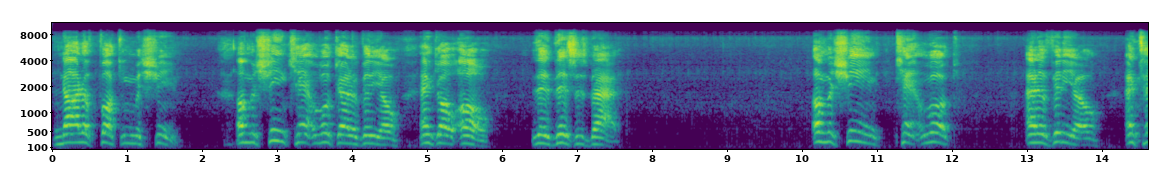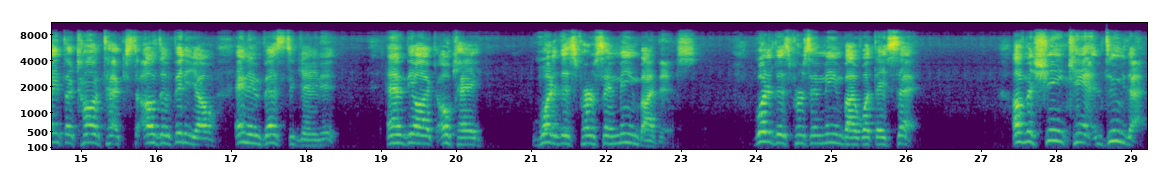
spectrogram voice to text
not a fucking machine. A machine can't look at a video and go, oh, th- this is bad. A machine can't look at a video and take the context of the video and investigate it and be like, okay, what did this person mean by this? What did this person mean by what they said? A machine can't do that.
